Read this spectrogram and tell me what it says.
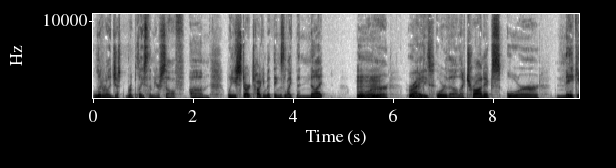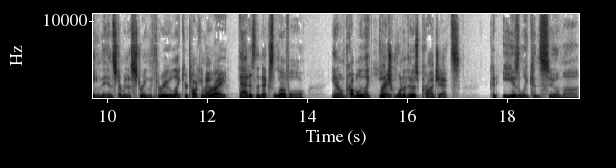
literally just replace them yourself. Um, when you start talking about things like the nut or or, Right. the, or the electronics or making the instrument a string through, like you're talking about, Right. That is the next level, you know, and probably like each Right. one of those projects could easily consume a,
